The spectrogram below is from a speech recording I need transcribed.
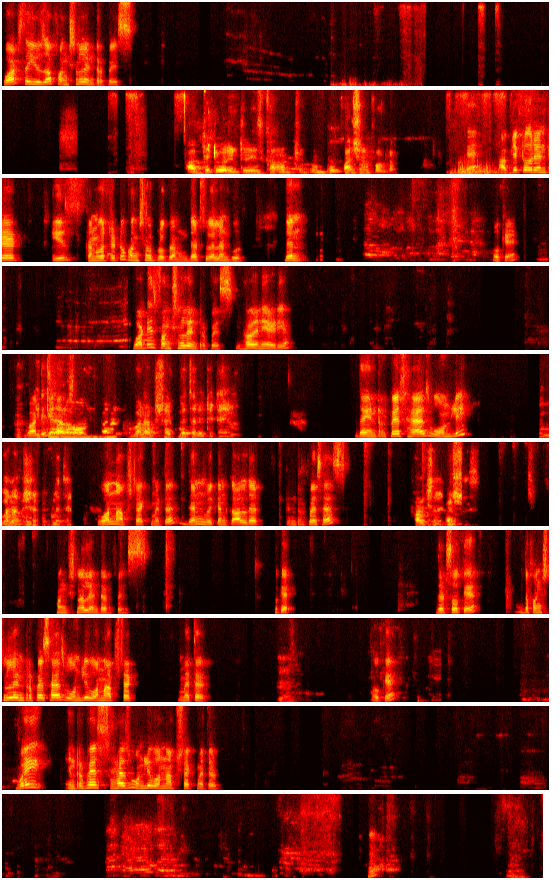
what's the use of functional interface? Object oriented is converted into functional program. Okay, object oriented is converted to functional programming. That's well and good. Then, okay. What is functional interface? You have any idea? What it is can allow only one, one abstract method at a time. The interface has only One abstract method. one abstract method. Then we can call that interface as Functional interface. Functional interface. Okay. That's okay. The functional interface has only one abstract method. Mm. Okay. why interface has only one abstract method Hmm?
